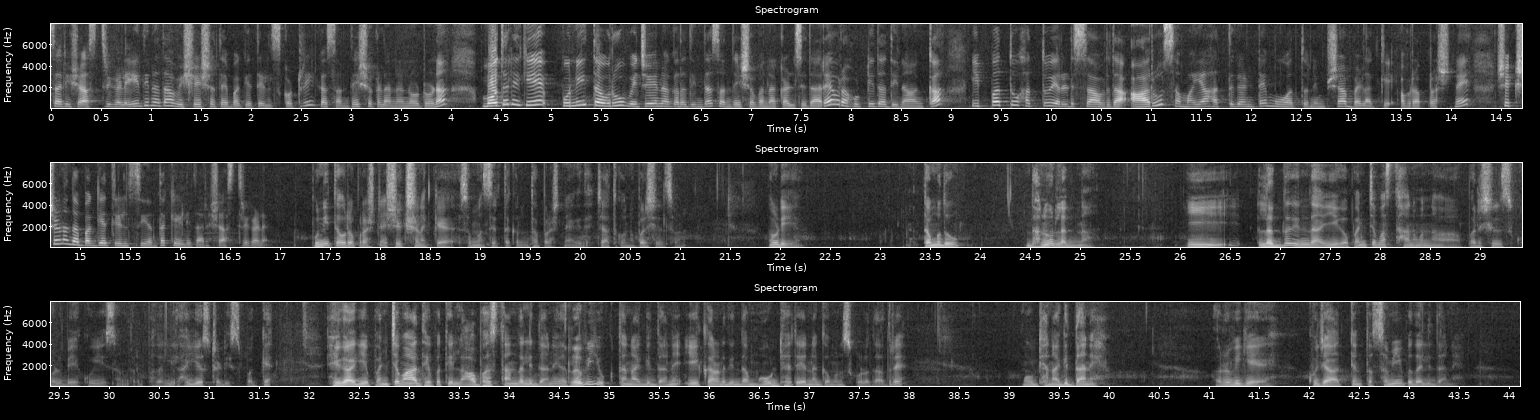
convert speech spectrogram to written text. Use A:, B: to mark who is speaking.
A: ಸರಿ ಶಾಸ್ತ್ರಿಗಳೇ, ಈ ದಿನದ ವಿಶೇಷತೆ ಬಗ್ಗೆ ತಿಳಿಸ್ಕೊಟ್ರಿ. ಈಗ ಸಂದೇಶಗಳನ್ನು ನೋಡೋಣ. ಮೊದಲಿಗೆ ಪುನೀತ್ ಅವರು ವಿಜಯನಗರದಿಂದ ಸಂದೇಶವನ್ನು ಕಳಿಸಿದ್ದಾರೆ. ಅವರ ಹುಟ್ಟಿದ ದಿನಾಂಕ ಇಪ್ಪತ್ತು ಹತ್ತು ಎರಡು ಸಾವಿರದ ಆರು, ಸಮಯ ಹತ್ತು ಗಂಟೆ ಮೂವತ್ತು ನಿಮಿಷ ಬೆಳಗ್ಗೆ ಅವರ ಪ್ರಶ್ನೆ. ಶಿಕ್ಷಣದ ಬಗ್ಗೆ ತಿಳಿಸಿ ಅಂತ ಕೇಳಿದ್ದಾರೆ ಶಾಸ್ತ್ರಿಗಳೇ.
B: ಪುನೀತ್ ಅವರ ಪ್ರಶ್ನೆ ಶಿಕ್ಷಣಕ್ಕೆ ಸಂಬಂಧಿಸಿರ್ತಕ್ಕಂಥ ಪ್ರಶ್ನೆ ಆಗಿದೆ. ಜಾತಕವನ್ನು ಪರಿಶೀಲಿಸೋಣ. ನೋಡಿ, ತಮ್ಮದು ಧನುರ್ಲಗ್ನ ಈ ಲಗ್ನದಿಂದ ಈಗ ಪಂಚಮ ಸ್ಥಾನವನ್ನು ಪರಿಶೀಲಿಸಿಕೊಳ್ಬೇಕು ಈ ಸಂದರ್ಭದಲ್ಲಿ ಹೈಯರ್ ಸ್ಟಡೀಸ್ ಬಗ್ಗೆ. ಹೀಗಾಗಿ ಪಂಚಮಾಧಿಪತಿ ಲಾಭಸ್ಥಾನದಲ್ಲಿದ್ದಾನೆ ರವಿಯುಕ್ತನಾಗಿದ್ದಾನೆ ಈ ಕಾರಣದಿಂದ ಮೌಢ್ಯತೆಯನ್ನು ಗಮನಿಸಿಕೊಳ್ಳೋದಾದರೆ ಮೌಢ್ಯನಾಗಿದ್ದಾನೆ. ರವಿಗೆ ಕುಜ ಅತ್ಯಂತ ಸಮೀಪದಲ್ಲಿದ್ದಾನೆ.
